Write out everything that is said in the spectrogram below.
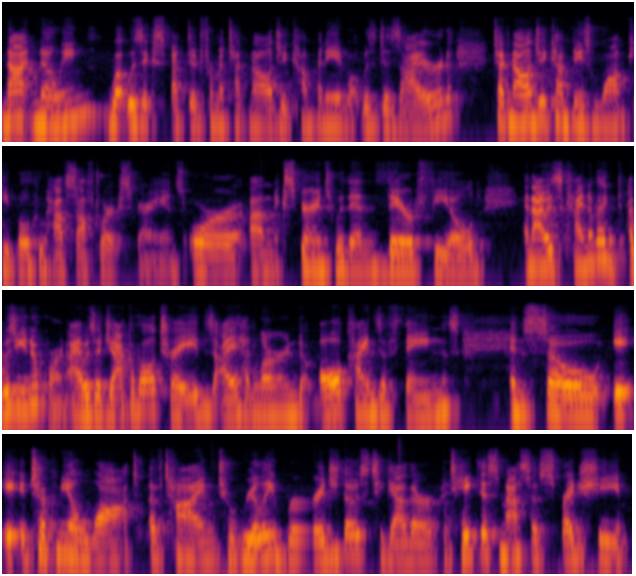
not knowing what was expected from a technology company and what was desired. Technology companies want people who have software experience or um, experience within their field. And I was kind of a, I was a unicorn. I was a jack of all trades. I had learned all kinds of things. And so it, it, took me a lot of time to really bridge those together and take this massive spreadsheet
